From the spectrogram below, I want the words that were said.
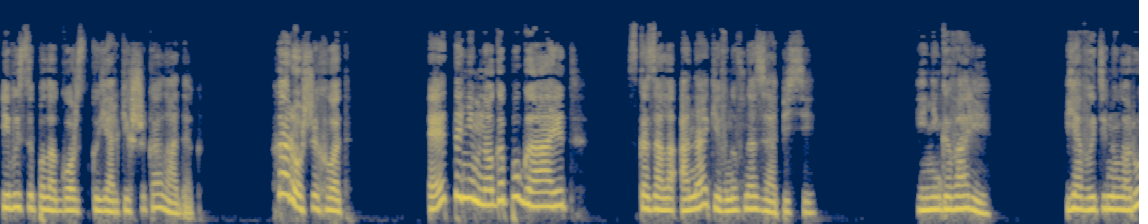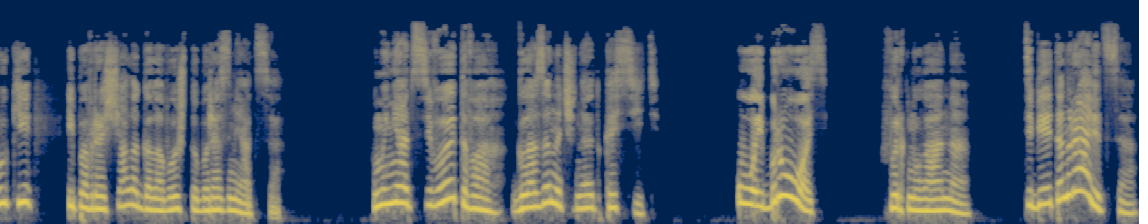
и высыпала горстку ярких шоколадок. Хороший ход. Это немного пугает, сказала она, кивнув на записи. И не говори. Я вытянула руки и повращала головой, чтобы размяться. У меня от всего этого глаза начинают косить. Ой, брось, фыркнула она. Тебе это нравится?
